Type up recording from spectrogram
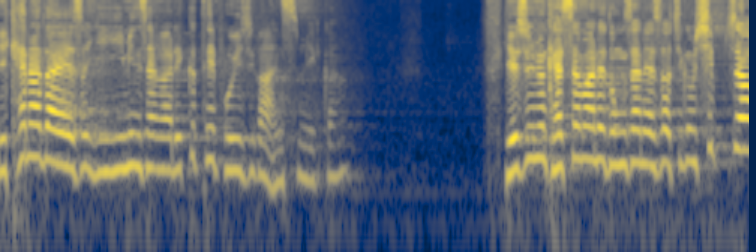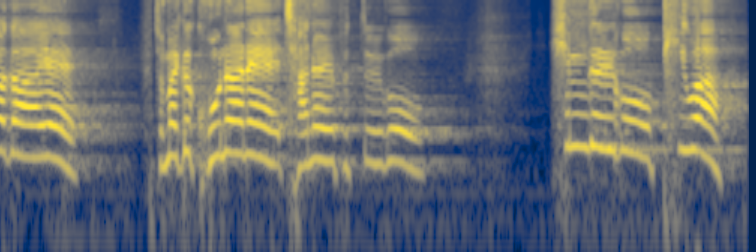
이 캐나다에서 이 이민 생활이 끝에 보이지가 않습니까? 예수님은 겟세만의 동산에서 지금 십자가에 정말 그 고난의 잔을 붙들고 힘들고 피와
